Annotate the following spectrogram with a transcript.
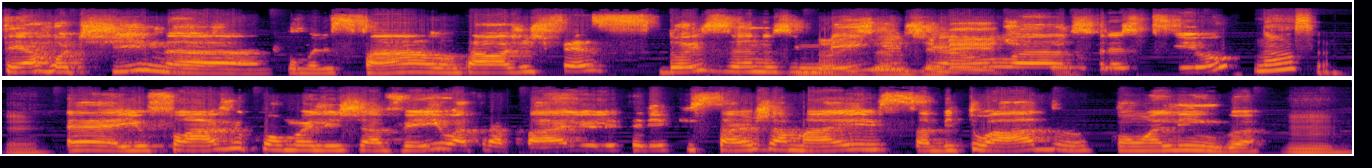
ter a rotina, como eles falam, tal. A gente fez dois anos e Dois meio anos de e meio de aula no francês. Brasil. Nossa. É, e o Flávio, como ele já veio a trabalho, ele teria que estar já mais habituado com a língua. Hum.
